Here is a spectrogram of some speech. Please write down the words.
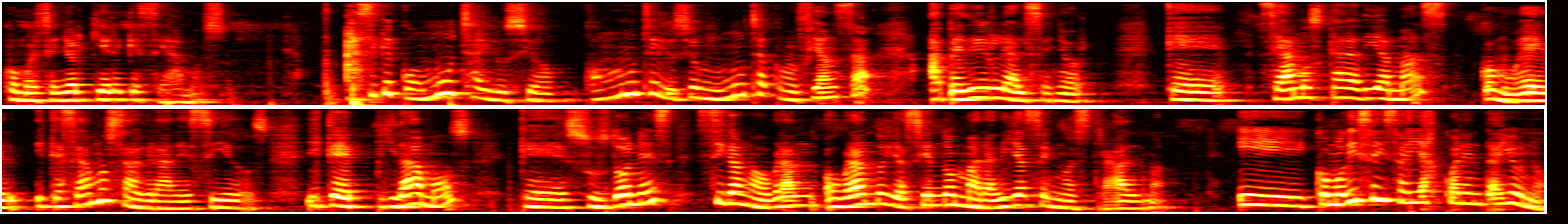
como el Señor quiere que seamos. Así que con mucha ilusión, con mucha ilusión y mucha confianza, a pedirle al Señor que seamos cada día más como Él y que seamos agradecidos y que pidamos que sus dones sigan obrando y haciendo maravillas en nuestra alma. Y como dice Isaías 41,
